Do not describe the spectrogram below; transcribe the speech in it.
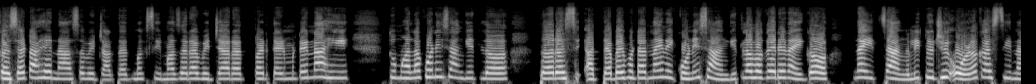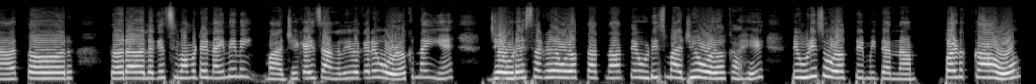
कसट आहे ना? असं विचारतात. मग सीमा जरा विचारात पडते म्हणते नाही तुम्हाला कोणी सांगितलं? तर आत्याबाई म्हणतात नाही नाही कोणी सांगितलं वगैरे नाही ग. नाही चांगली तुझी ओळख असती ना तर तर लगेच सीमा म्हणते नाही नाही नाही माझी काही चांगली वगैरे ओळख नाहीये. जेवढे सगळे ओळखतात ना तेवढीच माझी ओळख आहे. तेवढीच ओळखते मी त्यांना. पण का हो?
